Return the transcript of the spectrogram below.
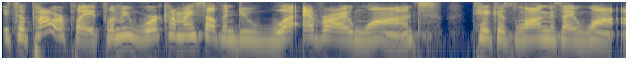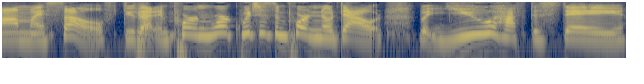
it's a power play. It's let me work on myself and do whatever I want. Take as long as I want on myself. Do that important work, which is important, no doubt. But you have to stay.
